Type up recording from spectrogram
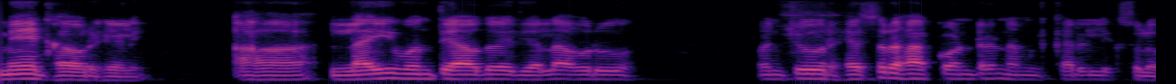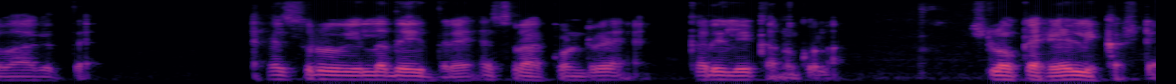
ಮೇಘ ಅವ್ರು ಹೇಳಿ. ಆ, ಲೈವ್ ಅಂತ ಯಾವ್ದೋ ಇದೆಯಲ್ಲ, ಅವರು ಒಂಚೂರು ಹೆಸರು ಹಾಕೊಂಡ್ರೆ ನಮ್ಗೆ ಕರೀಲಿಕ್ಕೆ ಸುಲಭ ಆಗುತ್ತೆ. ಹೆಸರು ಇಲ್ಲದೆ ಇದ್ರೆ ಹೆಸರು ಹಾಕೊಂಡ್ರೆ ಕರೀಲಿಕ್ಕೆ ಅನುಕೂಲ. ಶ್ಲೋಕ ಹೇಳಲಿಕ್ಕಷ್ಟೆ.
